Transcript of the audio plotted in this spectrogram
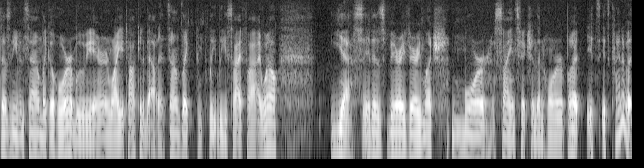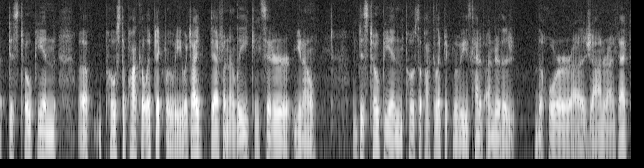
doesn't even sound like a horror movie, Aaron. Why are you talking about it? It sounds like completely sci-fi. Well, yes, it is very, very much more science fiction than horror, but it's it's kind of a dystopian a post-apocalyptic movie, which I definitely consider, you know, dystopian post-apocalyptic movies kind of under the the horror uh, genre. In fact,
